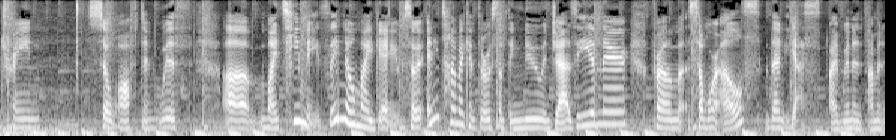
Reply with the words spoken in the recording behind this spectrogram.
train so often with um, my teammates. They know my game. So anytime I can throw something new and jazzy in there from somewhere else, then yes, I'm gonna I'm gonna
